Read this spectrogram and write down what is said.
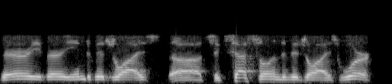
very, very individualized, uh, successful individualized work.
